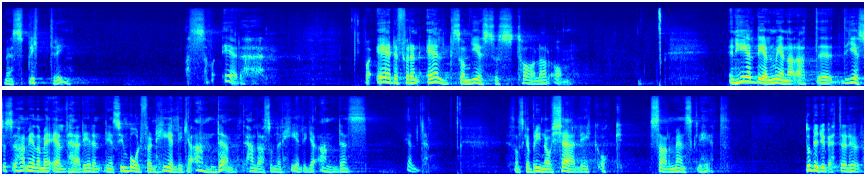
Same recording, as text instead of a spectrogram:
Men splittring. Alltså, vad är det här? Vad är det för en eld som Jesus talar om? En hel del menar att eh, det Jesus menar med eld här det är, en, det är en symbol för den heliga anden. Det handlar alltså om den heliga andens eld. Som ska brinna av kärlek och sann mänsklighet. Då blir det bättre, eller hur?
